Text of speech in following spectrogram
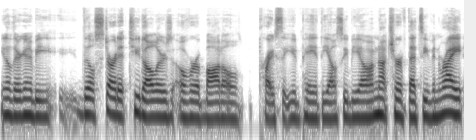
You know they're going to be they'll start at two dollars over a bottle price that you'd pay at the LCBO. I'm not sure if that's even right.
